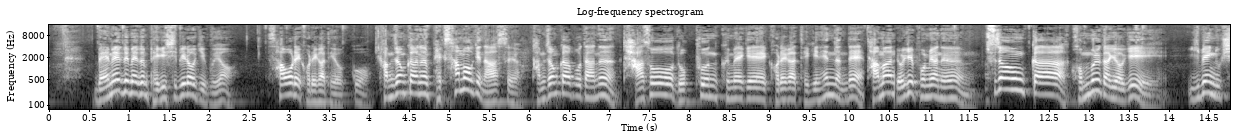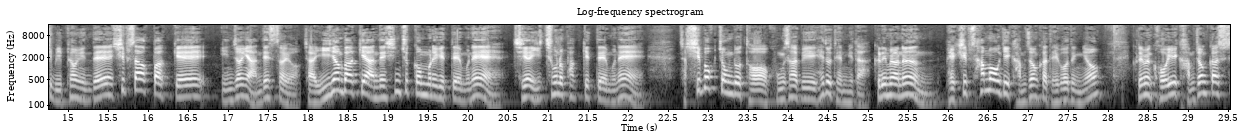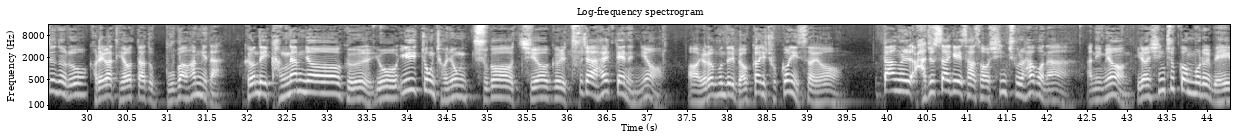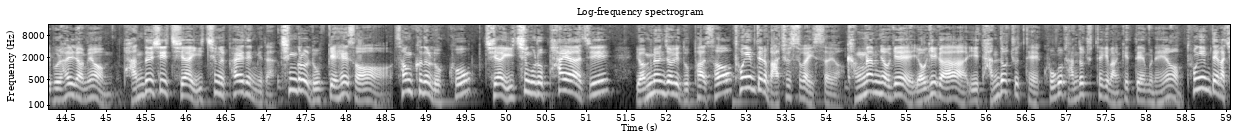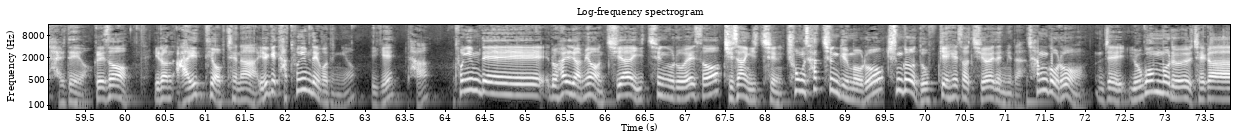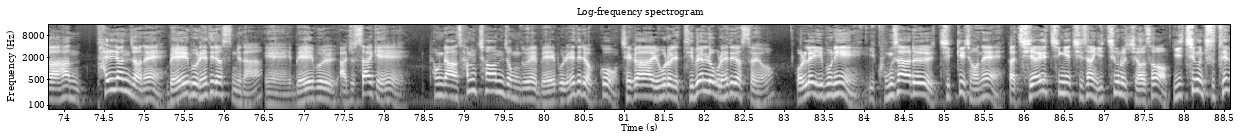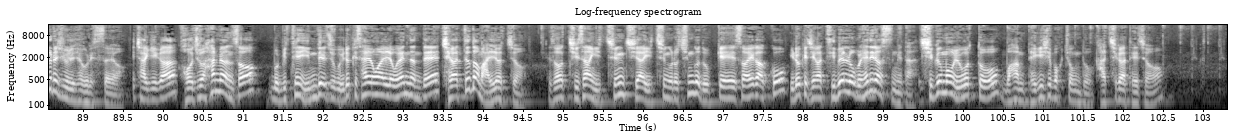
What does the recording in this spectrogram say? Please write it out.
매매 금액은 121억이고요. 4월에 거래가 되었고 감정가는 103억이 나왔어요. 감정가보다는 다소 높은 금액에 거래가 되긴 했는데 다만 여기 보면은 추정가 건물 가격이 262평인데 14억밖에 인정이 안 됐어요. 자, 2년밖에 안 된 신축 건물이기 때문에 지하 2층으로 팠기 때문에 자, 10억 정도 더 공사비 해도 됩니다. 그러면은 113억이 감정가 되거든요. 그러면 거의 감정가 수준으로 거래가 되었다도 무방합니다. 그런데 이 강남역을 요 일종 전용 주거 지역을 투자할 때는요, 어, 여러분들이 몇 가지 조건이 있어요. 땅을 아주 싸게 사서 신축을 하거나 아니면 이런 신축 건물을 매입을 하려면 반드시 지하 2층을 파야 됩니다. 층고를 높게 해서 성큰을 놓고 지하 2층으로 파야지 연면적이 높아서 통임대를 맞출 수가 있어요. 강남역에 여기가 이 단독주택, 고급 단독주택이 많기 때문에요. 통임대가 잘 돼요. 그래서 이런 IT 업체나 이렇게 다 통임되거든요. 이게 다. 통임대로 하려면 지하 2층으로 해서 지상 2층, 총 4층 규모로 층고로 높게 해서 지어야 됩니다. 참고로 이제 요 건물을 제가 한 8년 전에 매입을 해드렸습니다. 예, 매입을 아주 싸게 평당 3천 정도의 매입을 해드렸고 제가 이제 디벨롭을 해드렸어요. 원래 이분이 이 공사를 짓기 전에 그러니까 지하 1층에 지상 2층으로 지어서 2층은 주택으로 지으려고 그랬어요. 자기가 거주하면서 뭐 밑에 임대 주고 이렇게 사용하려고 했는데 제가 뜯어 말렸죠. 그래서 지상 2층, 지하 2층으로 층고 높게 해서 해갖고 이렇게 제가 디벨롭을 해드렸습니다. 지금은 이것도 뭐 한 120억 정도 가치가 되죠.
